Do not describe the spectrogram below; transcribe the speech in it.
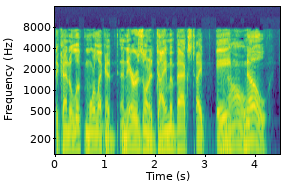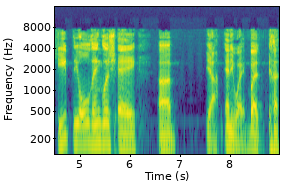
that kind of looked more like a, an Arizona Diamondbacks type A. No. no, keep the old English A. Uh, yeah. Anyway, but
